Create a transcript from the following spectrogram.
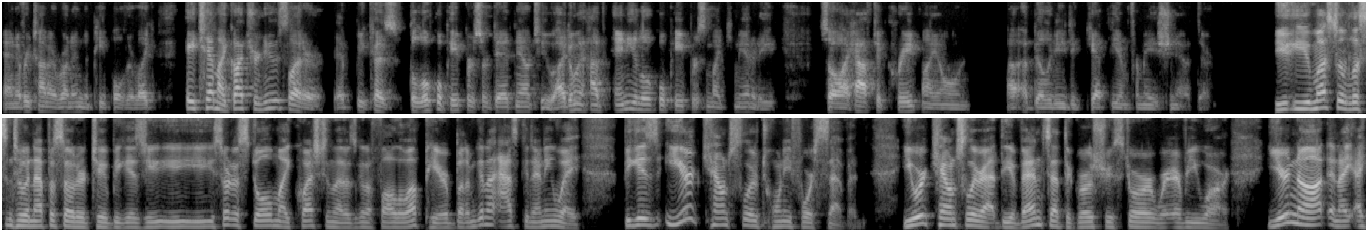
And every time I run into people, they're like, "Hey Tim, I got your newsletter," eh, because the local papers are dead now too. I don't have any local papers in my community, so I have to create my own uh, ability to get the information out there. You you must have listened to an episode or two because you you, you sort of stole my question that I was going to follow up here, but I'm going to ask it anyway because you're counselor 24 7. You are counselor at the events, at the grocery store, wherever you are. You're not, and I, I,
